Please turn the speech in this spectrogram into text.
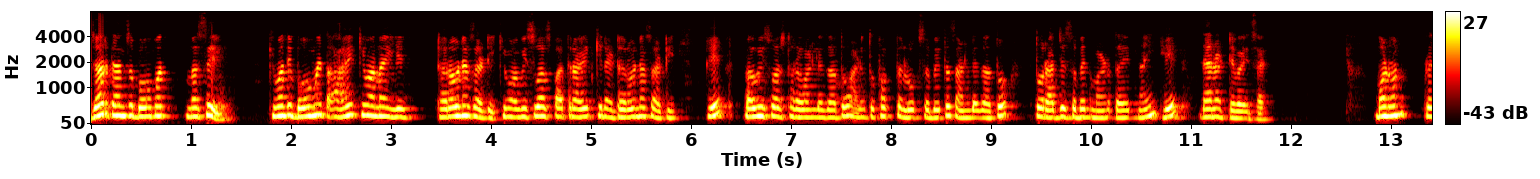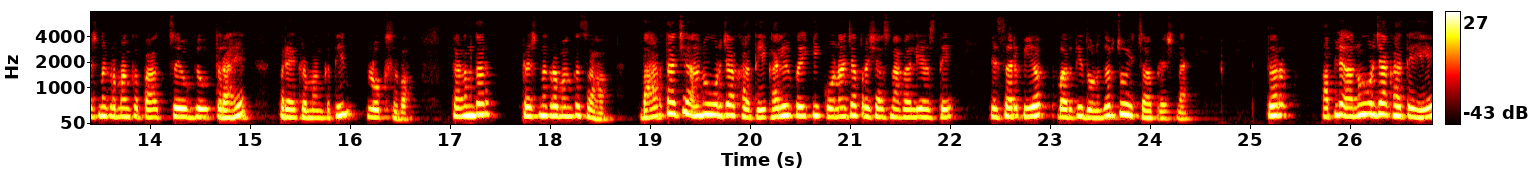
जर त्यांचं बहुमत नसेल किंवा ते बहुमत आहे किंवा नाही हे ठरवण्यासाठी किंवा विश्वासपात्र आहेत की नाही ठरवण्यासाठी हे अविश्वास ठरवला जातो आणि तो फक्त लोकसभेतच आणला जातो. तो राज्यसभेत मांडता येत नाही हे ध्यानात ठेवायचं आहे. म्हणून प्रश्न क्रमांक पाचचं योग्य उत्तर आहे. पर्याय क्रमांक तीन लोकसभा. त्यानंतर प्रश्न क्रमांक सहा. भारताचे अणुऊर्जा खाते खालीलपैकी कोणाच्या प्रशासनाखाली असते? एस आर पी एफ भरती दोन हजार चोवीसचा प्रश्न आहे. तर आपले अणुऊर्जा खाते हे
